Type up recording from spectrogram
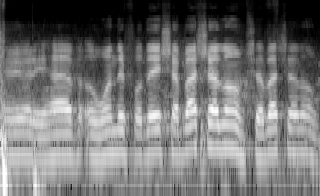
Everybody have a wonderful day. Shabbat shalom. Shabbat shalom.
